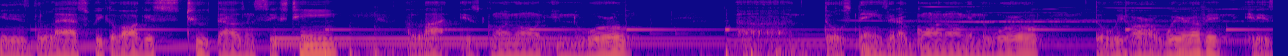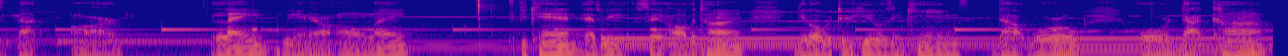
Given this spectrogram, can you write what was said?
It is the last week of August 2016. A lot is going on in the world. Uh, those things that are going on in the world, though we are aware of it, it is not our lane. We in our own lane if you can, as we say all the time, get over to heroesandkings.world or .com.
